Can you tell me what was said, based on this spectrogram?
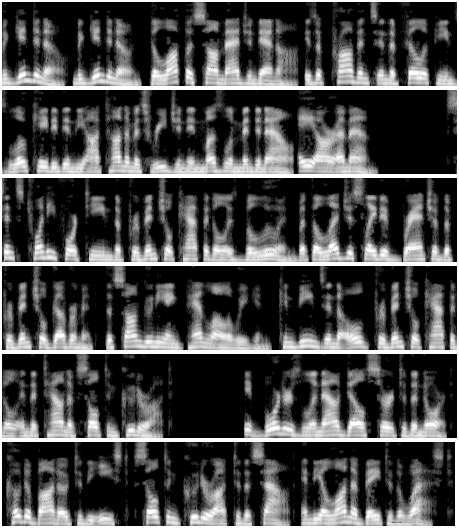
Maguindanao, Maguindanon, Dalapa sa Maguindanao, is a province in the Philippines located in the Autonomous Region in Muslim Mindanao ARMM. Since 2014 the provincial capital is Buluan but the legislative branch of the provincial government, the Sangguniang Panlalawigan, convenes in the old provincial capital in the town of Sultan Kudarat. It borders Lanao del Sur to the north, Cotabato to the east, Sultan Kudarat to the south, and the Illana Bay to the west.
